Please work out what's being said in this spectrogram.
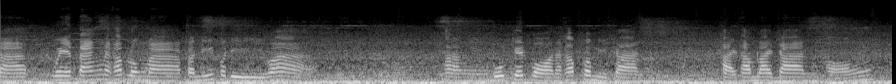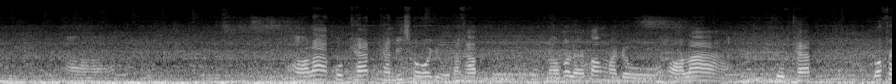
จากเวตังนะครับลงมาตอนนี้พอดีว่าทางบูธเกตบอลนะครับ ก็มีการถ่ายทำรายการของออร่าคูดแคทคันที่โชว์อยู่นะครับ เราก็เลยต้องมาดูออร่าคูดแคทรถไฟ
